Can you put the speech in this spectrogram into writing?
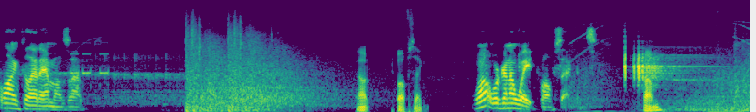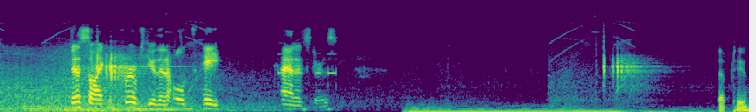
How long till that ammo's up? About 12 seconds. Well, we're gonna wait 12 seconds. Um, Just so I can prove to you that it holds eight canisters. up to.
